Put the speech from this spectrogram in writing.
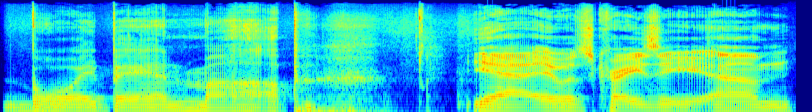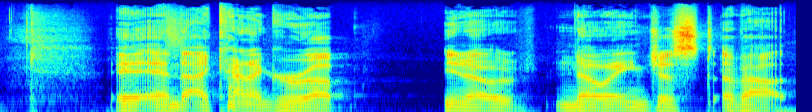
Boy band mob. Yeah, it was crazy. Um, and I kind of grew up, you know, knowing just about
